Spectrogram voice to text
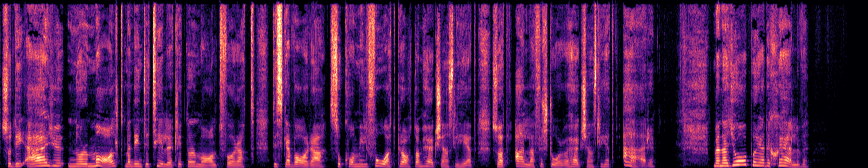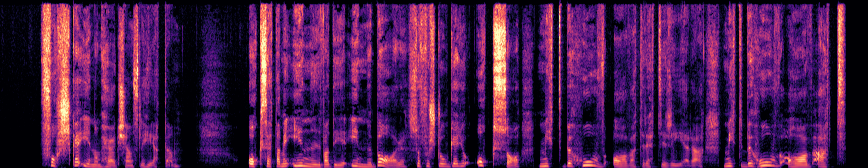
Så det är ju normalt, men det är inte tillräckligt normalt för att det ska vara så comme få att prata om högkänslighet så att alla förstår vad högkänslighet är. Men när jag började själv forska inom högkänsligheten och sätta mig in i vad det innebar så förstod jag ju också mitt behov av att retirera, mitt behov av att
